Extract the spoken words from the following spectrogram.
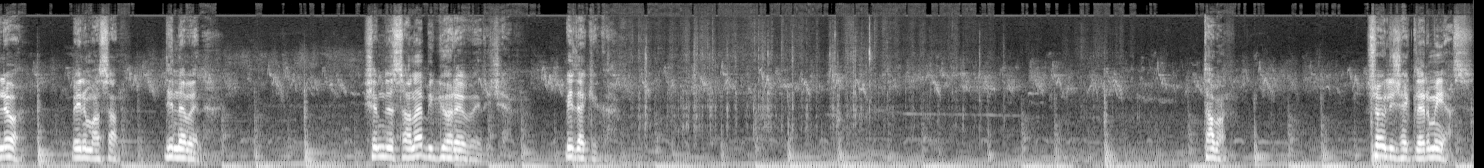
Alo, benim Hasan. Dinle beni. Şimdi sana bir görev vereceğim. Bir dakika. Tamam. Söyleyeceklerimi yaz.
